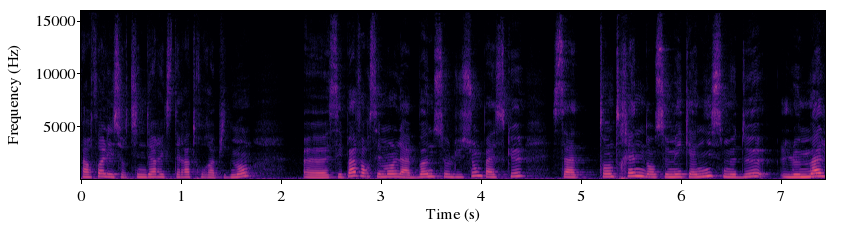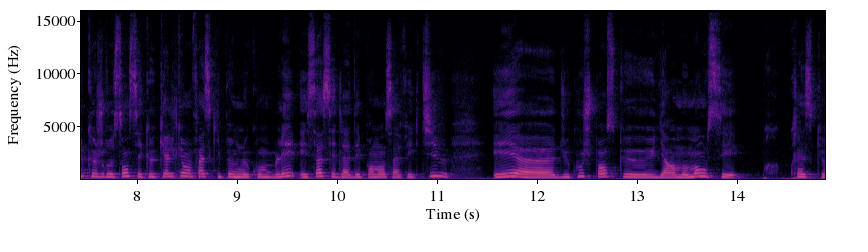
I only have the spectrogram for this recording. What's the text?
Parfois, aller sur Tinder, etc., trop rapidement, euh, c'est pas forcément la bonne solution parce que ça t'entraîne dans ce mécanisme de le mal que je ressens, c'est que quelqu'un en face qui peut me le combler, et ça, c'est de la dépendance affective. Et euh, du coup, je pense qu'il y a un moment où c'est pr- presque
